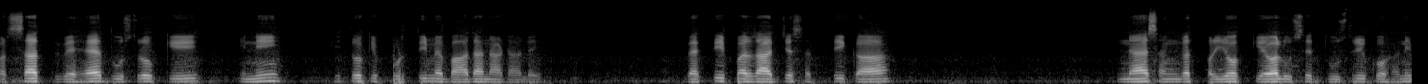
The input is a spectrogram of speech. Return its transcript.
पर सत्य वह दूसरों की इन्हीं हितों की पूर्ति में बाधा ना डाले। व्यक्ति पर राज्य शक्ति का न्याय संगत प्रयोग केवल उसे दूसरे को हानि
